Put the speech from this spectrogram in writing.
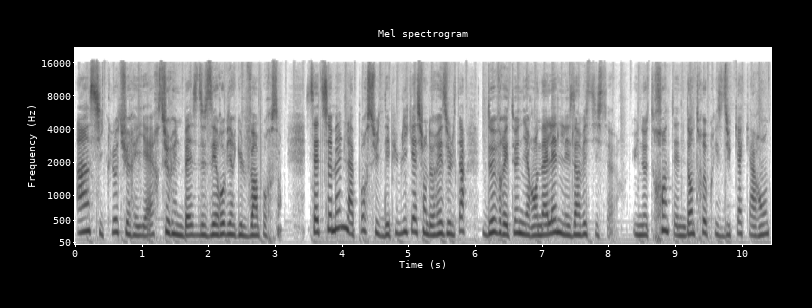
a ainsi clôturé hier sur une baisse de 0,20%. Cette semaine, la poursuite des publications de résultats devrait tenir en haleine les investisseurs. Une trentaine d'entreprises du CAC 40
